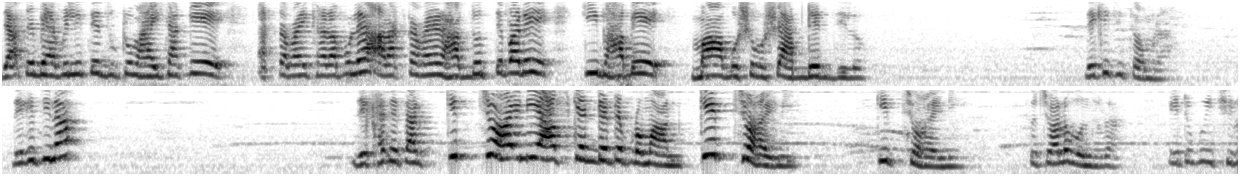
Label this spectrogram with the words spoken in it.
যাতে ফ্যামিলিতে দুটো ভাই থাকে, একটা ভাই খারাপ হলে আর একটা ভাইয়ের হাত ধরতে পারে। কীভাবে মা বসে বসে আপডেট দিল? দেখেছি তো আমরা। দেখেছি না? যেখানে তার কিচ্ছু হয়নি, আজকের ডেটে প্রমাণ। কিচ্ছু হয়নি। কিচ্ছু হয়নি। তো চলো বন্ধুরা এটুকুই ছিল।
